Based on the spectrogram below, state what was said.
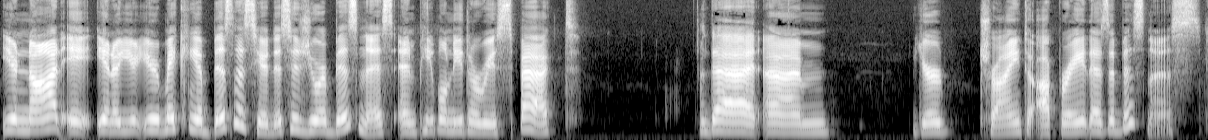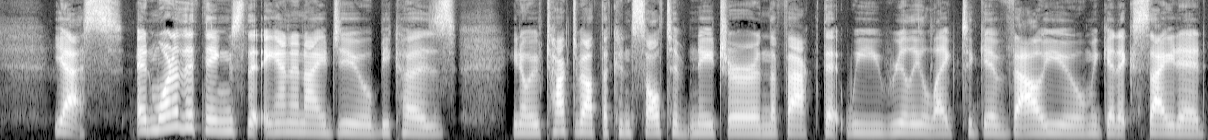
you're not a, you know you're, you're making a business here. This is your business, and people need to respect that um, you're trying to operate as a business. Yes. And one of the things that Anne and I do, because, you know, we've talked about the consultative nature and the fact that we really like to give value and we get excited.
